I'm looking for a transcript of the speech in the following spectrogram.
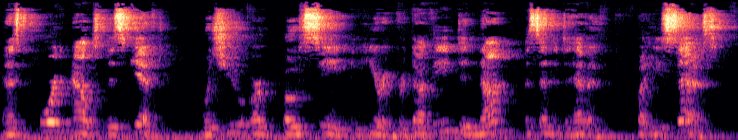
and has poured out this gift which you are both seeing and hearing. For David did not ascend into heaven, but he says,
